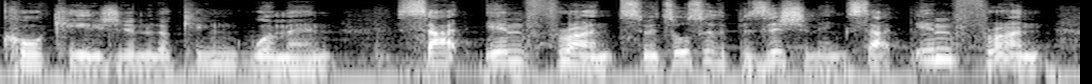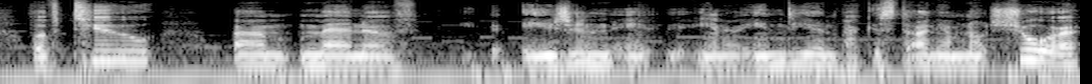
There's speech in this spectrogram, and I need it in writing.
Caucasian looking woman sat in front, so it's also the positioning, sat in front of two um, men of Asian, eh, you know, Indian, Pakistani, I'm not sure,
